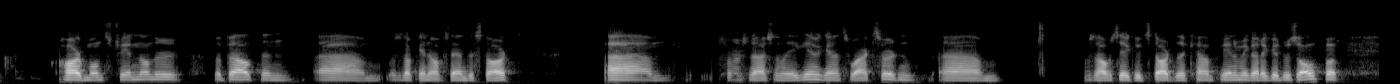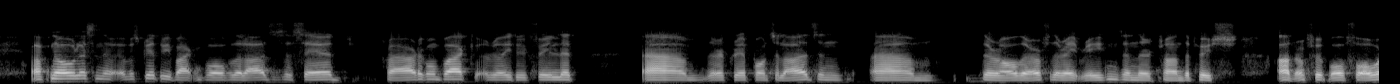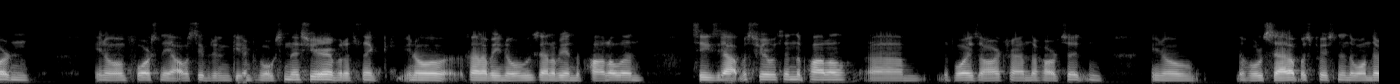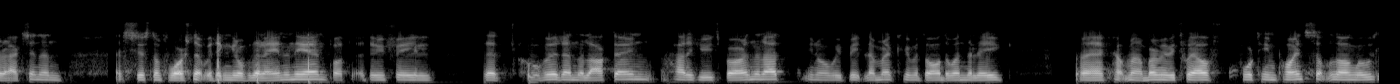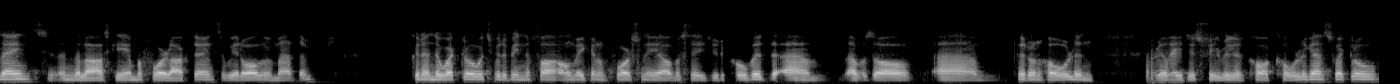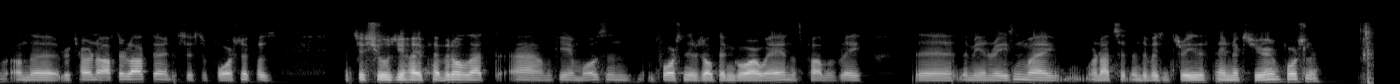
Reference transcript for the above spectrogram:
hard months training under my belt and um, was lucky enough then to start um, first National League game against Wexford and um, was obviously a good start to the campaign and we got a good result. But uh, no, listen, it was great to be back involved with the lads. As I said prior to going back, I really do feel that um, they're a great bunch of lads and um, they're all there for the right reasons and they're trying to push Antrim football forward. And you know, unfortunately, obviously, we didn't get promotion this year, but I think you know if anybody knows anybody in the panel and sees the atmosphere within the panel, um, the boys are trying their hearts out, and you know the whole setup was pushing in the one direction and it's just unfortunate we didn't get over the line in the end. But I do feel that COVID and the lockdown had a huge burn in that. You know, we beat Limerick, who went on to win the league. Uh, I can't remember, maybe 12, 14 points, something along those lines in the last game before lockdown. So we had all the momentum. Going into Wicklow, which would have been the following week, and unfortunately, obviously due to COVID, um, that was all um, put on hold. And I really just feel we got caught cold against Wicklow on the return after lockdown. It's just unfortunate because it just shows you how pivotal that um, game was, and unfortunately, the result didn't go our way, and that's probably the the main reason why we're not sitting in Division Three this time next year, unfortunately.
